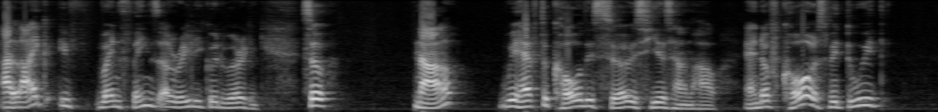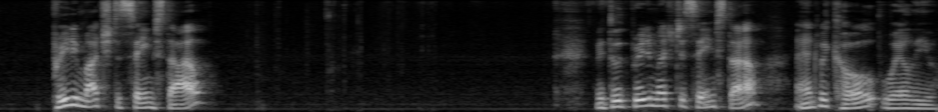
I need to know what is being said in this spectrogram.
I like if when things are really good working. So now we have to call this service here somehow. And of course we do it pretty much the same style. We do pretty much the same style and we call value.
